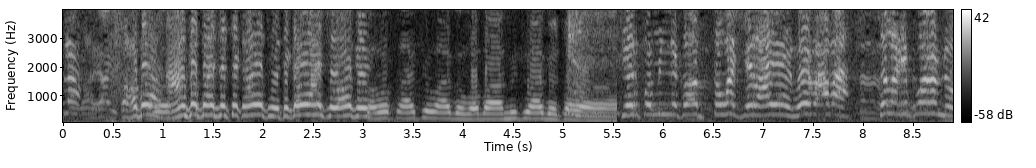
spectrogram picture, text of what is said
आमच्या पाच्याच्या काळात होते काय असे वाघ काय ते वाग बाबा आम्हीच वागत आहोत. शेर को मिलने को अब सवा शेर आए होय बाबा. चला रे पोरांनो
